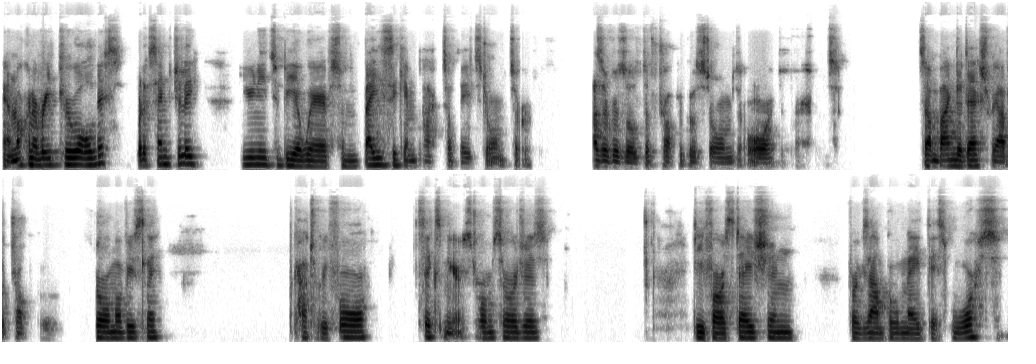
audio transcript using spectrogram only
I'm not going to read through all this, but essentially, you need to be aware of some basic impacts of these storm surges as a result of tropical storms or depressions. So in Bangladesh, we have a tropical storm, obviously, category four, six meter storm surges. Deforestation, for example, made this worse.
